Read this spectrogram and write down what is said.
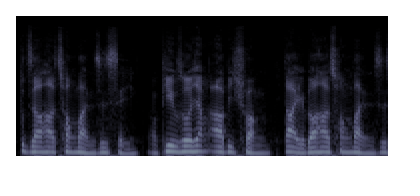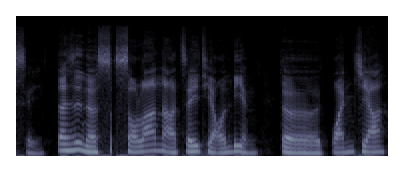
不知道他创办人是谁啊。譬如说像 Arbitrum，大家也不知道他创办人是谁。但是呢，Solana 这一条链的玩家。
